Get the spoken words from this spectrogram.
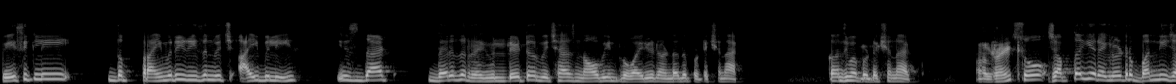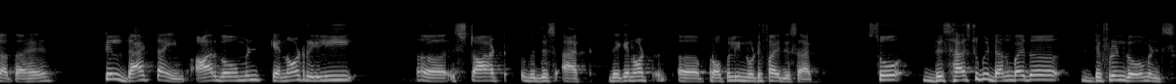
Basically the primary reason which i believe is that there is a regulator which has now been provided under the protection act consumer hmm. protection act. All right. So jab tak ye regulator ban nahi jata hai till that time our government cannot really uh, start with this act. They cannot uh, properly notify this act. So this has to be done by the different governments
